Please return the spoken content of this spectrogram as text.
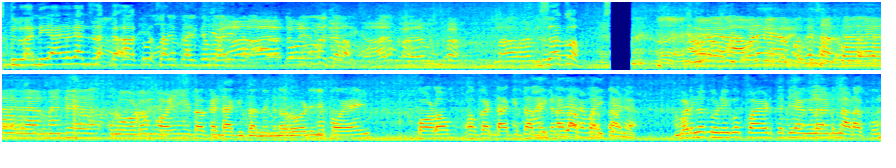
സ്കൂൾ സംസാരിക്കാൻ ഇസാക്കോ. അവിടെ നമുക്ക് സർക്കാർ ഗവൺമെന്റ് റോഡും പുഴയും ഇതൊക്കെ ഉണ്ടാക്കി തന്നിട്ടുണ്ട്. റോഡിന് പുഴയും കുളം ഒക്കെ ഉണ്ടാക്കി തന്നിക്കണത് അപ്പുറത്താണ്. ഇവിടുന്ന് തുണി കുപ്പായ എടുത്തിട്ട് ഞങ്ങൾ അങ്ങോട്ട് നടക്കും.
